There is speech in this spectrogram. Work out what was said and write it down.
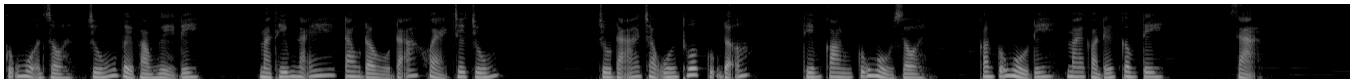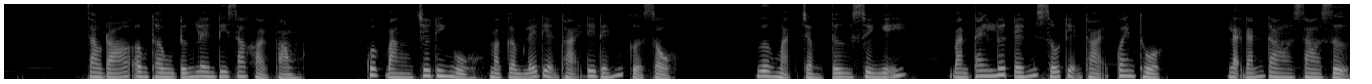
Cũng muộn rồi, chú về phòng nghỉ đi. Mà thím nãy đau đầu đã khỏe chưa chú? Chú đã cho uống thuốc cũng đỡ. Thím con cũng ngủ rồi. Con cũng ngủ đi, mai còn đến công ty. Dạ. Sau đó ông Thông đứng lên đi ra khỏi phòng. Quốc bằng chưa đi ngủ mà cầm lấy điện thoại đi đến cửa sổ. Gương mặt trầm tư suy nghĩ, bàn tay lướt đến số điện thoại quen thuộc, lại đắn đo do dự.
